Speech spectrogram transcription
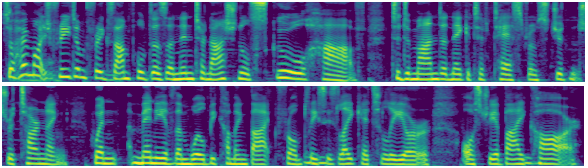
So, how much freedom, for example, does an international school have to demand a negative test from students returning when many of them will be coming back from places mm-hmm. like Italy or Austria by mm-hmm. car?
